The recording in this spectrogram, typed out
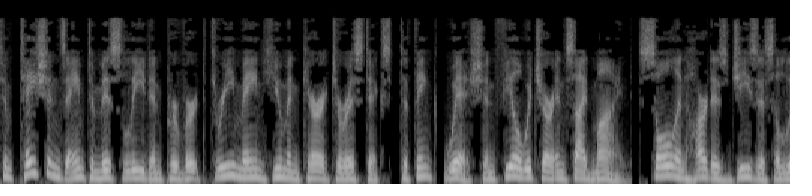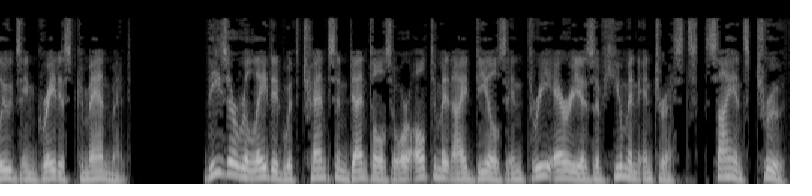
Temptations aim to mislead and pervert three main human characteristics, to think, wish and feel which are inside mind, soul and heart as Jesus alludes in Greatest Commandment. These are related with transcendentals or ultimate ideals in three areas of human interests, science truth,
